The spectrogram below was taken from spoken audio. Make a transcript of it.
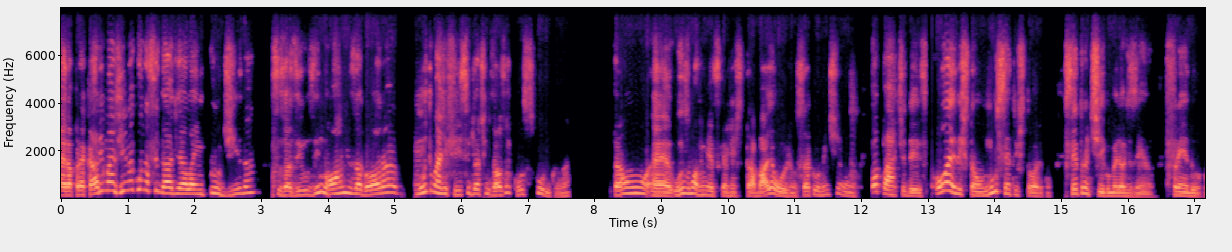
era precário. Imagina quando a cidade ela é implodida, esses vazios enormes, agora muito mais difícil de otimizar os recursos públicos. Né? Então, é, os movimentos que a gente trabalha hoje, no século XXI, boa parte deles, ou eles estão no centro histórico, centro antigo, melhor dizendo, sofrendo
